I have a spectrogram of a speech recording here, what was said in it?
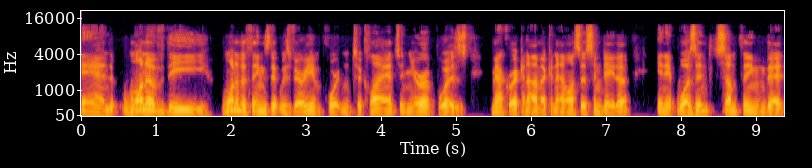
And one of the one of the things that was very important to clients in Europe was macroeconomic analysis and data. And it wasn't something that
